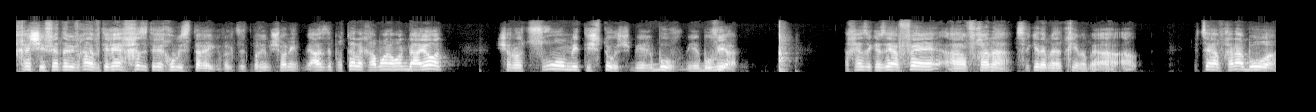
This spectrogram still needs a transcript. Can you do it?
אחרי שאפיינת מבחן, ותראה אחרי זה, תראה איך הוא מסתרג, אבל זה דברים שונים. ואז זה פותר לך המון המון בעיות שנוצרו מטשטוש, מערבוב, מערבוביה. לכן זה כזה יפה, ההבחנה, תסתכל על המנתחים, יוצר הבחנה ברורה.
